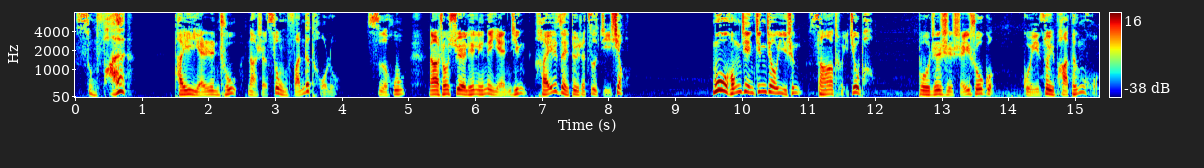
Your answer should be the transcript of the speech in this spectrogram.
宋凡，他一眼认出那是宋凡的头颅，似乎那双血淋淋的眼睛还在对着自己笑。穆鸿渐惊叫一声，撒腿就跑。不知是谁说过，鬼最怕灯火。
